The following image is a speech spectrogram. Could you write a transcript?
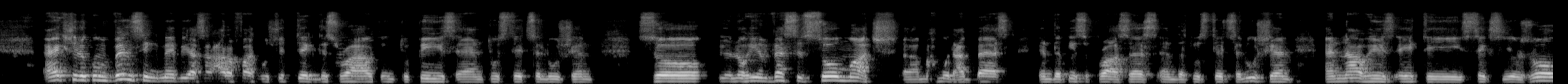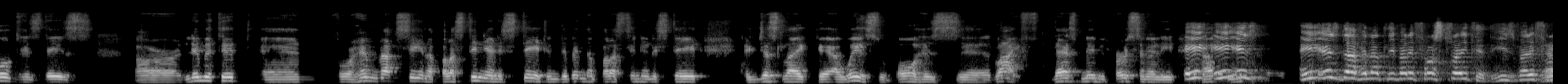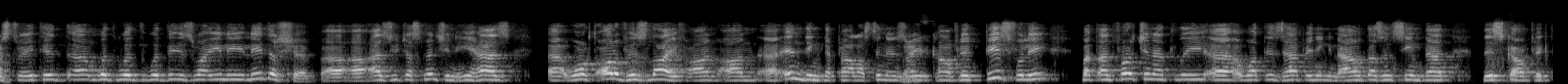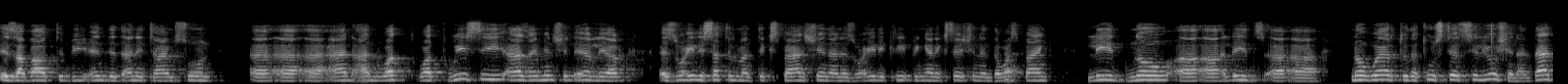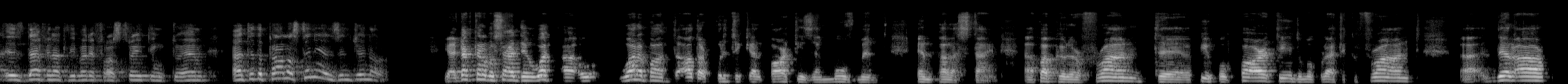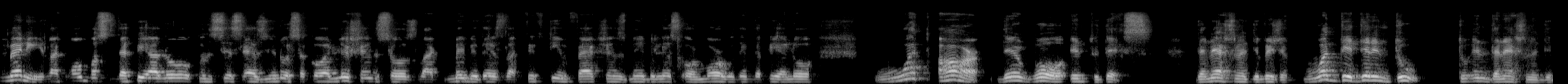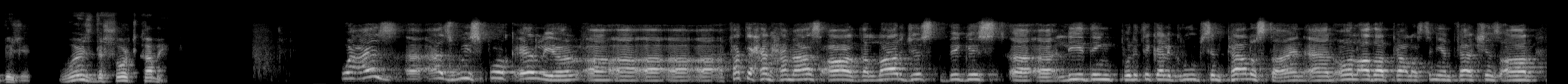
actually convincing maybe Yasser Arafat we should take this route into peace and two-state solution. So, you know, he invested so much, uh, Mahmoud Abbas, in the peace process and the two-state solution. And now he's 86 years old. His days are limited and for him not seeing a Palestinian state, independent Palestinian state, it's just like a waste of all his uh, life. That's maybe personally. He, he is. He is definitely very frustrated. He's very frustrated uh, with, with, with the Israeli leadership. Uh, uh as you just mentioned, he has uh, worked all of his life on, on uh, ending the Palestinian-Israeli yes. conflict peacefully. But unfortunately, what is happening now doesn't seem that this conflict is about to be ended anytime soon. Uh, uh, uh, and and what what we see, as I mentioned earlier, Israeli settlement expansion and Israeli creeping annexation in the West Bank lead no leads nowhere to the two-state solution, and that is definitely very frustrating to him and to the Palestinians in general. Yeah, Dr. Abu Saad, what uh, what about the other political parties and movement in Palestine? Uh, Popular Front, uh, People Party, Democratic Front. Uh, there are many, like almost the PLO consists, as you know, it's a coalition. So it's like maybe there's like 15 factions, maybe less or more within the PLO. What are their role into this, the national division? What they didn't do to end the national division? Where's the shortcoming? Well, as, uh, as we spoke earlier, uh, uh, uh, uh Fatah and Hamas are the largest, biggest uh, leading political groups in Palestine, and all other Palestinian factions are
